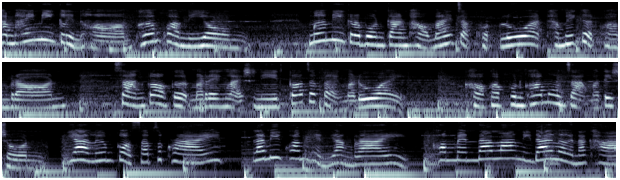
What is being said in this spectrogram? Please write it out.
ทำให้มีกลิ่นหอม เพิ่มความนิยม เมื่อมีกระบวนการเผาไหม้จากขดลวดทำให้เกิดความร้อน สารก่อเกิดมะเร็งหลายชนิดก็จะแฝงมาด้วย ขอขอบคุณข้อมูลจากมติชน อย่าลืมกด subscribe และมีความเห็นอย่างไรานล่างนี้ได้เลยนะคะ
